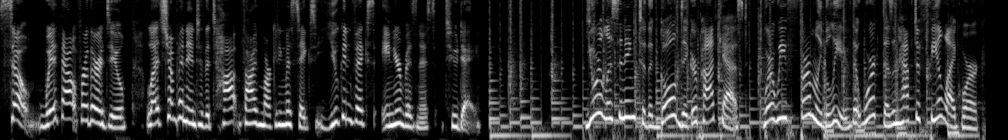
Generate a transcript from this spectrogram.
So, without further ado, let's jump in into the top five marketing mistakes you can fix in your business today. You're listening to the Goal Digger Podcast, where we firmly believe that work doesn't have to feel like work.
